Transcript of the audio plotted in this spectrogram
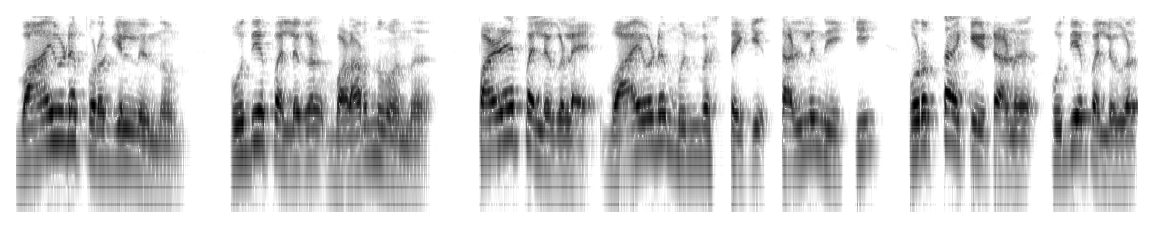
വായുടെ പുറകിൽ നിന്നും പുതിയ പല്ലുകൾ വളർന്നു വന്ന് പഴയ പല്ലുകളെ വായുടെ മുൻവശത്തേക്ക് തള്ളി നീക്കി പുറത്താക്കിയിട്ടാണ് പുതിയ പല്ലുകൾ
